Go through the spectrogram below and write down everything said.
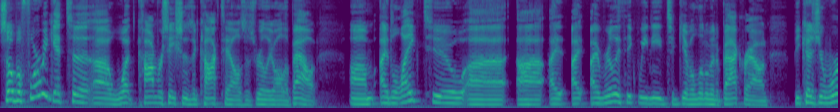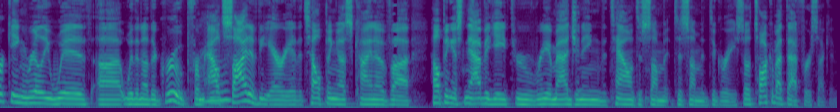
So before we get to uh, what conversations and cocktails is really all about, um, I'd like to. Uh, uh, I, I I really think we need to give a little bit of background because you're working really with uh, with another group from outside of the area that's helping us kind of uh, helping us navigate through reimagining the town to some to some degree. So talk about that for a second.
